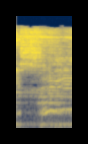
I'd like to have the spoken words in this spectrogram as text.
You say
